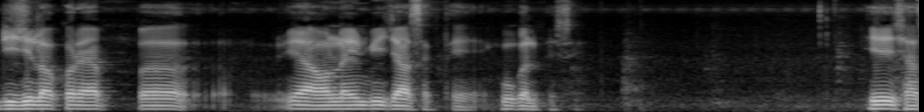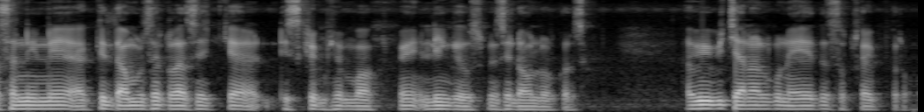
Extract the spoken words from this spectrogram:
डिजी लॉकर ऐप या ऑनलाइन भी जा सकते हैं गूगल पे से। ये शासन ने अखिल तामुलसर क्लासेज का डिस्क्रिप्शन बॉक्स में लिंक है उसमें से डाउनलोड कर सकते अभी भी चैनल को नए है तो सब्सक्राइब करो।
